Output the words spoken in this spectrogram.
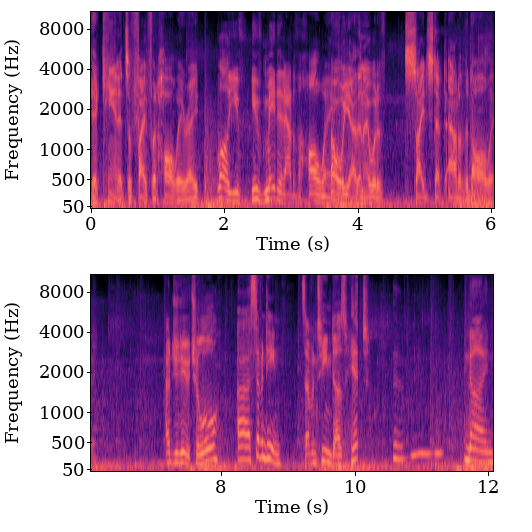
I can't. It's a five foot hallway, right? Well, you've you've made it out of the hallway. Oh yeah, then I would have sidestepped out of the hallway. how'd you do, Chalul? Uh, 17. 17 does hit. Nine.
